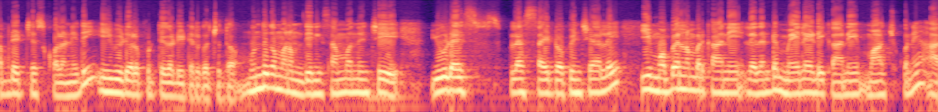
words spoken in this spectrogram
update చేసుకోవాలనేది ఈ వీడియోలో పూర్తిగా డీటెయిల్గా చూద్దాం. ముందుగా మనం దీనికి సంబంధించి యూడైస్ ప్లస్ సైట్ ఓపెన్ చేయాలి. ఈ మొబైల్ నెంబర్ కానీ లేదంటే మెయిల్ ఐడి కానీ మార్చుకుని ఆ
